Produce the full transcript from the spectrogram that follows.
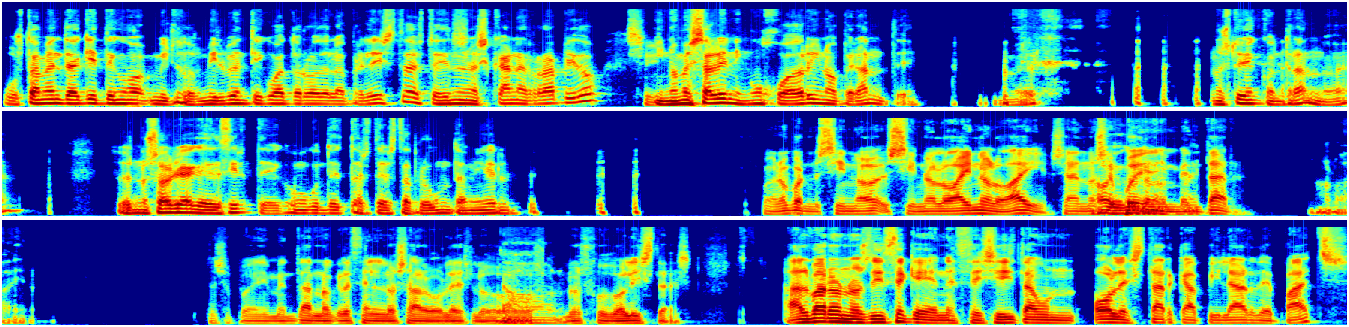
justamente aquí tengo mis 2024 de la prelista, estoy haciendo un escáner rápido Sí. y no me sale ningún jugador inoperante. A ver, no estoy encontrando, ¿eh? Entonces no sabría qué decirte. ¿Cómo contestaste a esta pregunta, Miguel? Bueno, pues si no, si no lo hay, no lo hay. O sea, no, No, se pueden que no lo hay. inventar. No lo hay. No se pueden inventar, no crecen en los árboles los, los futbolistas. Álvaro nos dice que necesita un All-Star capilar de Patch.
